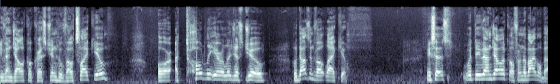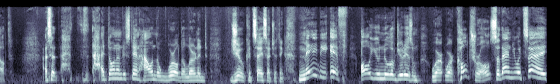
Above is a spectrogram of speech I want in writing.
evangelical Christian who votes like you, or a totally irreligious Jew who doesn't vote like you? He says, with the evangelical from the Bible Belt. I said, I don't understand how in the world a learned Jew could say such a thing. Maybe if all you knew of Judaism were, were cultural, so then you would say,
